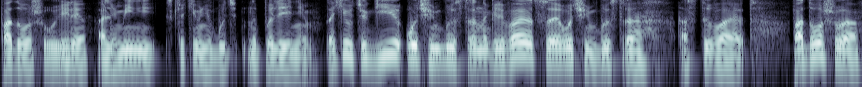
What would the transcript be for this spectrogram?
подошву или алюминий с каким-нибудь напылением. Такие утюги очень быстро нагреваются, очень быстро остывают. Подошва,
